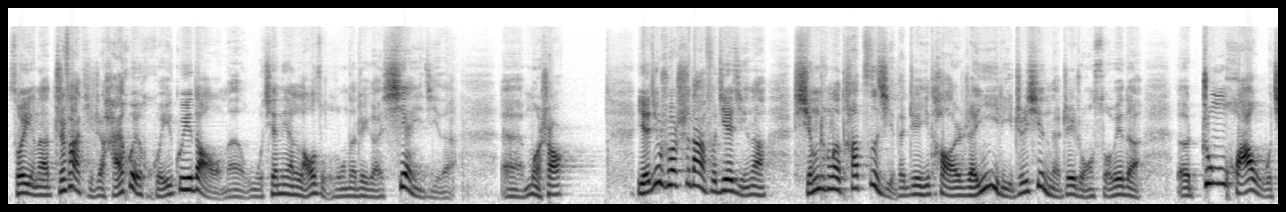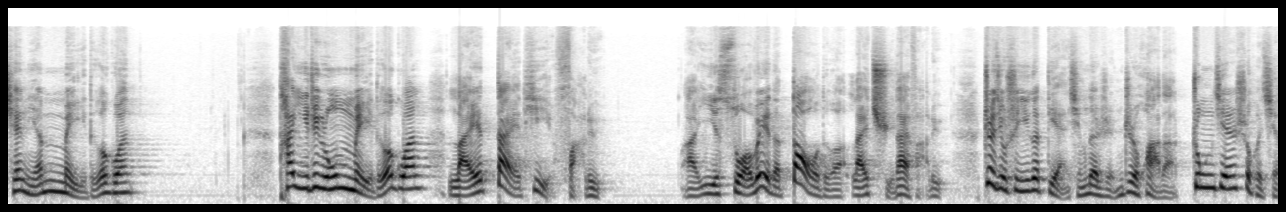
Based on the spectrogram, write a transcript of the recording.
所以呢，执法体制还会回归到我们五千年老祖宗的这个县一级的呃末梢，也就是说，士大夫阶级呢，形成了他自己的这一套仁义礼智信的这种所谓的呃中华五千年美德观，他以这种美德观来代替法律。啊，以所谓的道德来取代法律，这就是一个典型的人治化的中间社会阶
